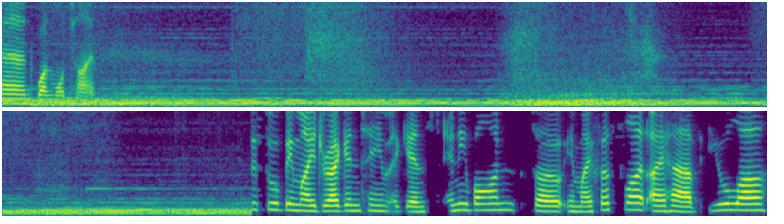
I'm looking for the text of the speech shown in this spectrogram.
And one more time. This will be my dragon team against Anibon. So in my first slot I have Yu'la,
